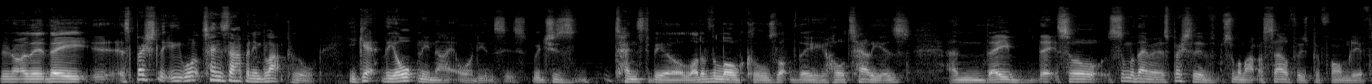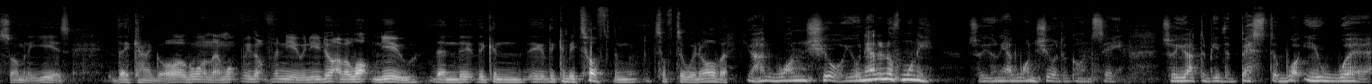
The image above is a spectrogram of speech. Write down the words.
You know, they, they, especially what tends to happen in Blackpool, you get the opening night audiences, which is tends to be a lot of the locals, a lot of the hoteliers, and they, they so some of them, especially someone like myself who's performed here for so many years, they kind of go, oh, go on then, what have we got for new? And you don't have a lot new, then they, they can they can be tough, tough to win over. You had one show. You only had enough money, so you only had one show to go and see. So you had to be the best of what you were,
